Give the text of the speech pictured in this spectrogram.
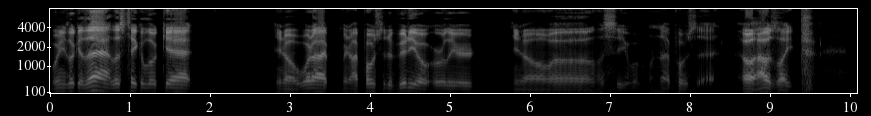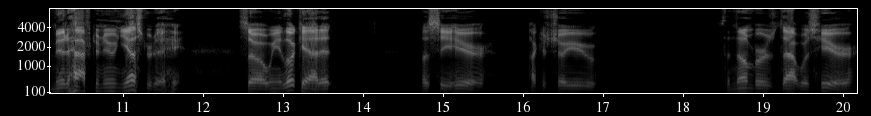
when you look at that, let's take a look at, you know, what I, you know, I posted a video earlier, you know, uh, let's see, when did I post that? Oh, that was like mid-afternoon yesterday. So when you look at it, let's see here. I could show you the numbers that was here.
